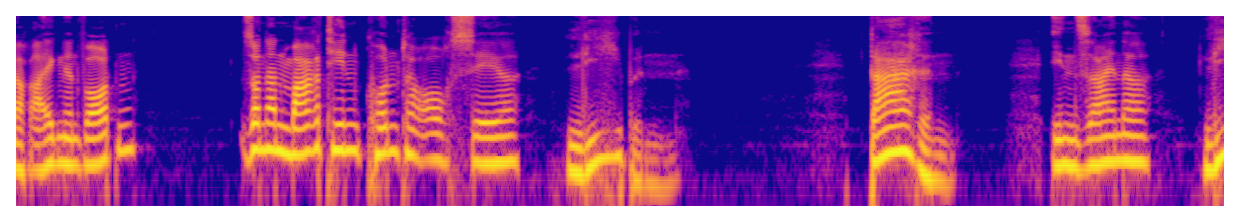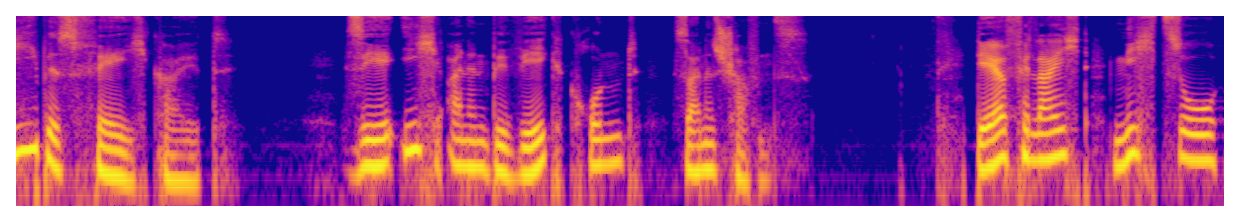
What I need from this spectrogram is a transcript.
nach eigenen Worten, sondern Martin konnte auch sehr lieben. Darin, in seiner Liebesfähigkeit, sehe ich einen Beweggrund seines Schaffens, der vielleicht nicht so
